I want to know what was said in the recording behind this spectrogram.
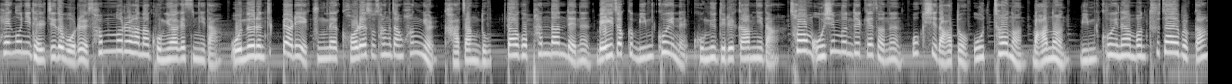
행운이 될지도 모를 선물을 하나 공유하겠습니다. 오늘은 특별히 국내 거래소 상장 확률 가장 높다고 판단되는 메이저급 밈코인을 공유 드릴까 합니다. 처음 오신 분들께서는 혹시 나도 5천원, 만원 밈코인에 한번 투자해볼까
